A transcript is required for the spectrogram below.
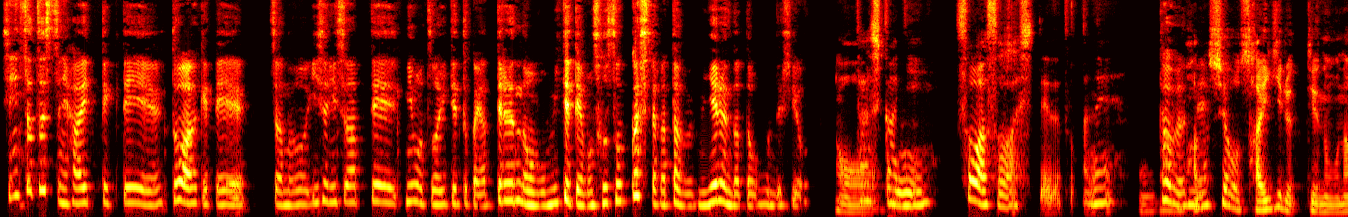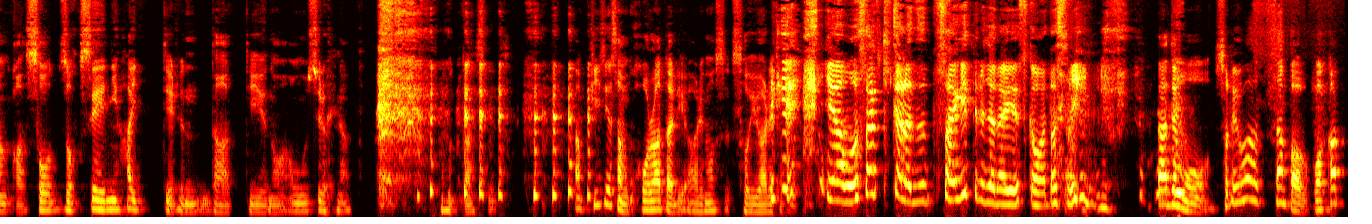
診察室に入ってきて、ドア開けて、その、椅子に座って荷物置いてとかやってるのを見てても、そそっかしさが多分見えるんだと思うんですよ。確かに、そわそわしてるとかね。多分ね話を遮るっていうのもなんか、そう、属性に入ってるんだっていうのは面白いな、思ったんですけど。あ、PJ さんも心当たりあります？そう言われて。いや、もうさっきからずっと下げてるじゃないですか、私。あ、でも、それはなんか分かっ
